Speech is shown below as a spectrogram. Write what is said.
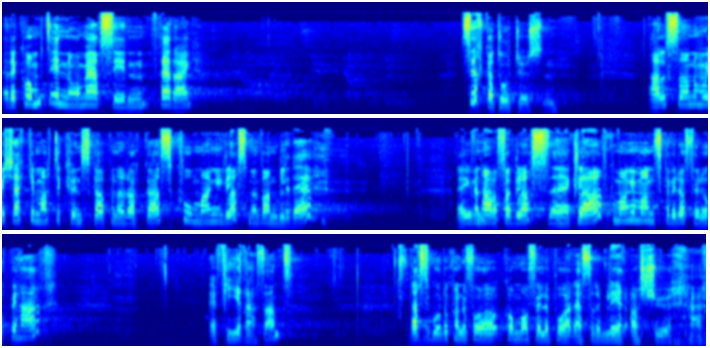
er det kommet inn noe mer siden fredag? Ca. 2000. Altså, Nå må vi sjekke mattekunnskapene deres. Hvor mange glass med vann blir det? Øyvind har i hvert fall glass eh, klart. Hvor mange vann skal vi da fylle oppi her? Fire, sant? Vær så god, da kan du få komme og fylle på det, så det blir a jour her.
